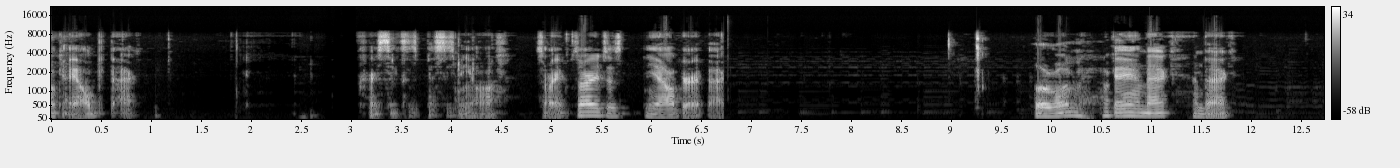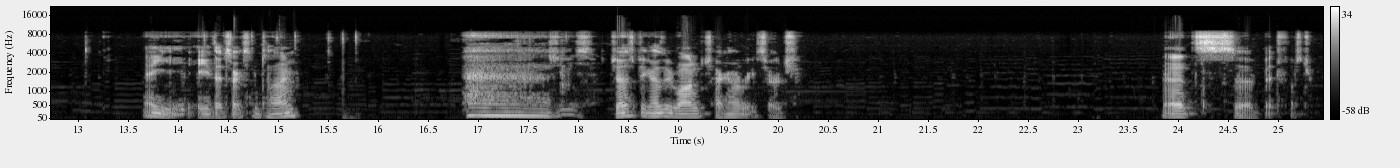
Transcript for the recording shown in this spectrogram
Okay, I'll be back. Christ's sake, this pisses me off. Sorry, sorry, just, yeah, I'll be right back. Hello everyone, okay, I'm back, I'm back. Hey, that took some time. Jeez, just because we wanted to check out research. That's a bit frustrating.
